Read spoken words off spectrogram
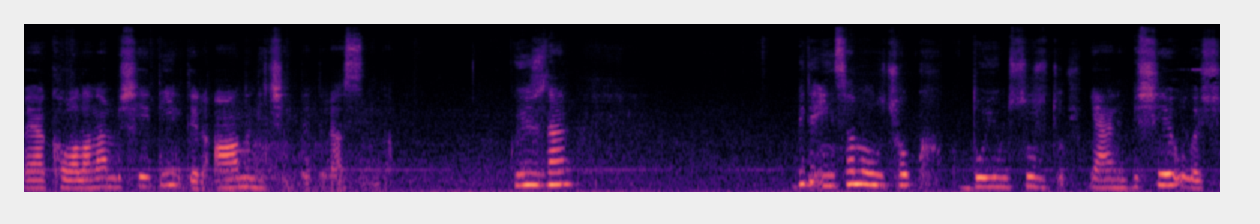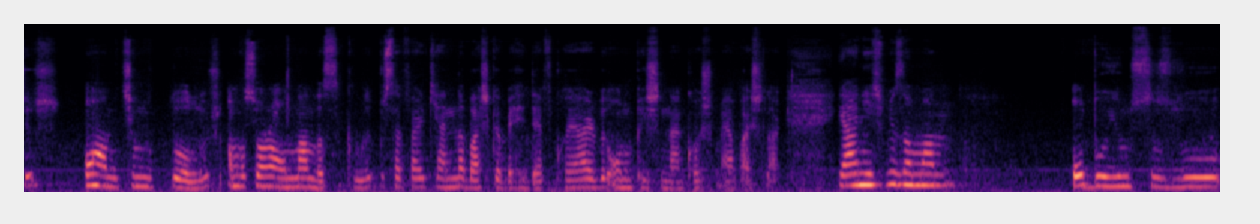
veya kovalanan bir şey değildir. Anın içindedir aslında. Bu yüzden bir de insanoğlu çok doyumsuzdur. Yani bir şeye ulaşır, o an için mutlu olur ama sonra ondan da sıkılır. Bu sefer kendine başka bir hedef koyar ve onun peşinden koşmaya başlar. Yani hiçbir zaman o doyumsuzluğu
